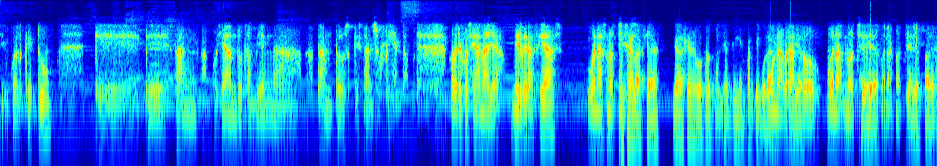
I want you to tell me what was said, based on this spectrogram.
igual que tú, que, están apoyando también a tantos que están sufriendo. Padre José Anaya, mil gracias. Buenas noches. Muchas gracias. Gracias a vosotros y a ti en particular. Un abrazo. Adiós. Buenas noches. Adiós. Buenas noches. Adiós, Padre.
